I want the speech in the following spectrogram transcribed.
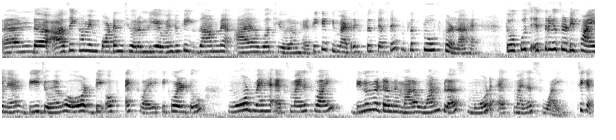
एंड uh, आज एक हम इंपॉर्टेंट थ्योरम लिए हुए हैं जो कि एग्ज़ाम में आया हुआ थ्योरम है ठीक है? कि मैट्रिक स्पेस कैसे मतलब प्रूफ करना है। तो कुछ इस तरीके से डिफाइन है डी जो है वो D of X Y equal to mod में है एक्स माइनस वाई डिनोमीटर में हमारा one plus mod X minus Y ठीक है,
